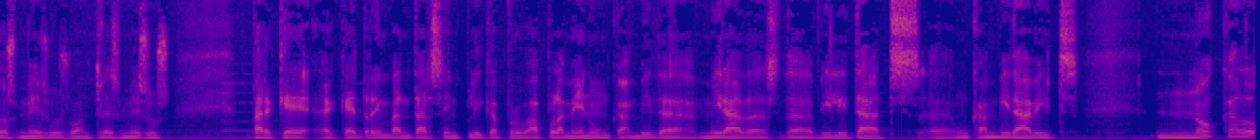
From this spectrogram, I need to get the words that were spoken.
dos mesos o en tres mesos, perquè aquest reinventar-se implica probablement un canvi de mirades, d'habilitats, eh, un canvi d'hàbits. No cal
